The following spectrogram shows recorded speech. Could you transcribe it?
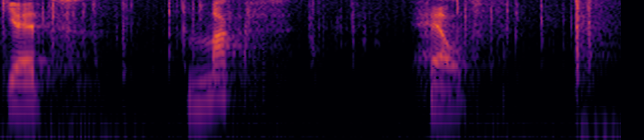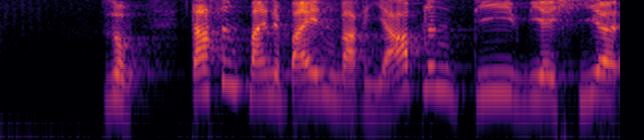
get max health. So, das sind meine beiden Variablen, die wir hier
